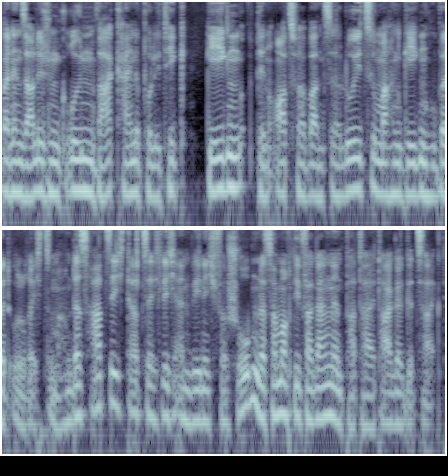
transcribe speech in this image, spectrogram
bei den saarländischen Grünen war keine Politik gegen den Ortsverband Saarlouis zu machen, gegen Hubert Ulrich zu machen. Das hat sich tatsächlich ein wenig verschoben. Das haben auch die vergangenen Parteitage gezeigt.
